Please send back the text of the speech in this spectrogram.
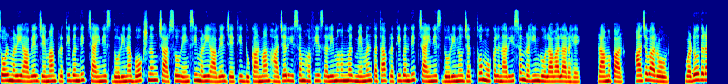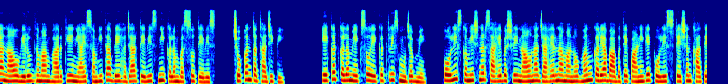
સોળ મળી આવેલ જેમાં પ્રતિબંધિત ચાઇનીઝ દોરીના બોક્સ નંગ ચારસો એંસી મળી આવેલ જેથી દુકાનમાં હાજર ઈસમ હફીઝ અલી મહમ્મદ મેમન તથા પ્રતિબંધિત ચાઇનીઝ દોરીનો જથ્થો મોકલનાર ઈસમ રહીમ ગોલાવાલા રહે. રામપાર્ક આજવા રોડ. વડોદરા નાઓ વિરુદ્ધમાં ભારતીય ન્યાય સંહિતા બે હજાર તેવીસની કલમ બસો તેવીસ ચોપન તથા જીપી. એકટ કલમ એકસો એકત્રીસ મુજબ મેં પોલીસ કમિશનર સાહેબશ્રી નાઓના જાહેરનામાનો ભંગ કર્યા બાબતે પાણીગેટ પોલીસ સ્ટેશન ખાતે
